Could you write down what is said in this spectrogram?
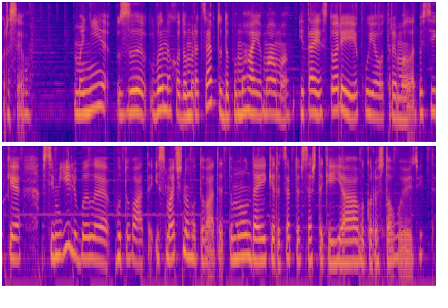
красиво. Мені з винаходом рецепту допомагає мама і та історія, яку я отримала. Оскільки в сім'ї любили готувати і смачно готувати, тому деякі рецепти все ж таки я використовую звідти.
